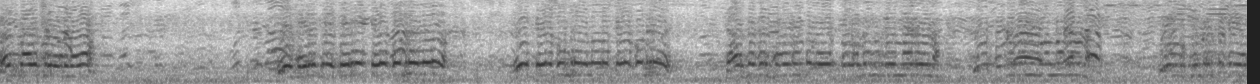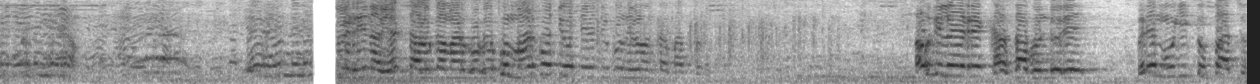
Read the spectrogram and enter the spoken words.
ಬಂದ್ ಮಾಡಿ ಸರ್ ಅದನ್ನ. ಏ ಸರಿ. ಬಾ ಸರಿ ಕೇಳ್ಕೊಂಡ್ರಿ ಎಲ್ಲರೂ ಏ ನಾವ್ ಎಷ್ಟು ತಾಲೂಕಾ ಮಾಡ್ಕೋಬೇಕು, ಮಾಡ್ಕೋತೀವಿ ಅಂತ ಹೇಳಿ ತಿಳ್ಕೊಂಡು ಹೇಳುವಂತ ಮಾತು ಹೌದಿಲ್ಲ ಹೇಳ್ರಿ, ಕಳಸ ಬಂಡೂರಿ ಬರೇ ಮೂಗಿಗೆ ತುಪ್ಪ ಹಚ್ಚು.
